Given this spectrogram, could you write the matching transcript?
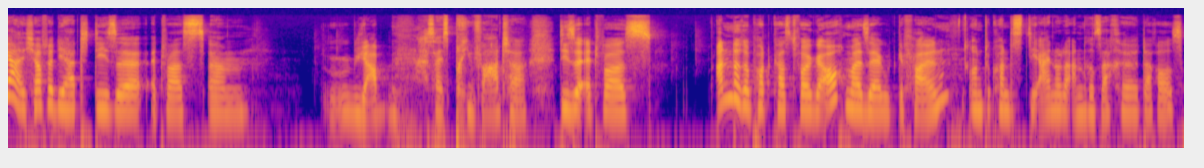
Ja, ich hoffe, dir hat diese etwas ähm, ja, was heißt privater, diese etwas andere Podcast-Folge auch mal sehr gut gefallen und du konntest die ein oder andere Sache daraus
